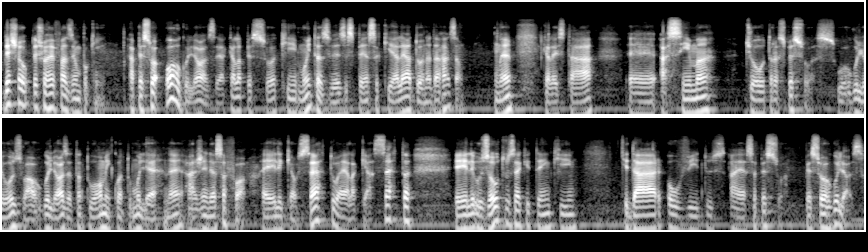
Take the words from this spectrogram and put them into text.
Deixa eu, deixa eu refazer um pouquinho. A pessoa orgulhosa é aquela pessoa que muitas vezes pensa que ela é a dona da razão, né? Que ela está é, acima de outras pessoas. O orgulhoso, a orgulhosa, tanto homem quanto mulher, né, agem dessa forma. É ele que é o certo, é ela que é a certa, ele, os outros é que tem que, que dar ouvidos a essa pessoa. Pessoa orgulhosa.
